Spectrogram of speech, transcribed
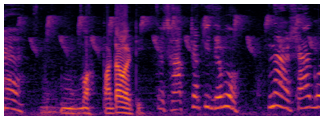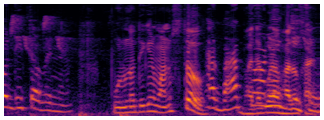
হ্যাঁ। বাহ পাটাবাটি। তো শাকটা কি দেবো? না শাকও দিতে হবে না। পুরনো দিকের মানুষ তো? আর ভাত ভাজা পোড়া ভালো খায়।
